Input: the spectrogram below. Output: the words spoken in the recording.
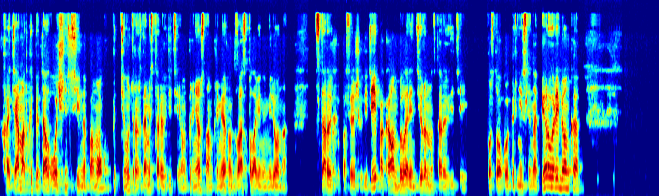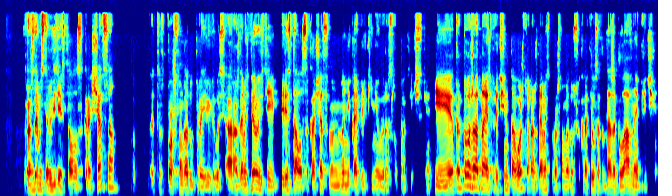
Хотя мат-капитал очень сильно помог подтянуть рождаемость вторых детей. Он принес нам примерно 2,5 миллиона вторых и последующих детей, пока он был ориентирован на вторых детей. После того, как его перенесли на первого ребенка, рождаемость вторых детей стала сокращаться, это в прошлом году проявилось, а рождаемость первых детей перестала сокращаться, но, но ни капельки не выросла практически. И это тоже одна из причин того, что рождаемость в прошлом году сократилась. Это даже главная причина.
